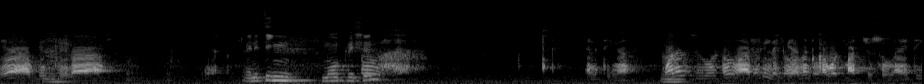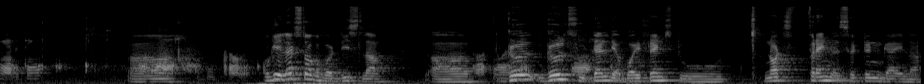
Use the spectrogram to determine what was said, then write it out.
Yeah, basically. Uh, yeah. Anything more, Krishan? anything? Uh, what uh. else we want to know? I feel like we haven't covered much, so anything, anything? Uh, okay, let's talk about this, lah. Uh, girl, girls who tell their boyfriends to not friend a certain guy lah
